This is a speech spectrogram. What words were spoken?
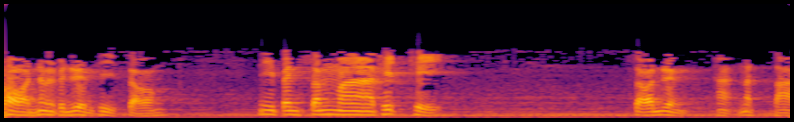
ก่อนนั่นมันเป็นเรื่องที่สอง นี่เป็นสัมมาทิฏฐิ สอนเรื่องอนัตตา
